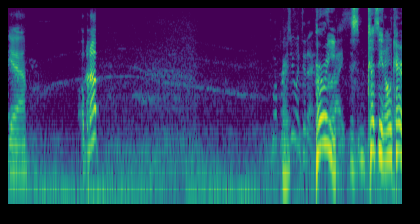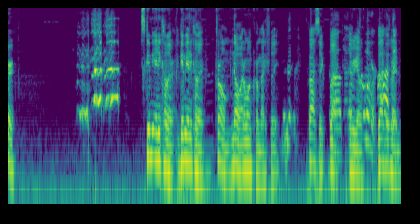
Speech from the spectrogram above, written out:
Yeah. Open up! What brings Right. you in today? Hurry! Right. Cutscene. I don't care. Just give me any color. Give me any color. Chrome. No, I don't want chrome actually. Classic. Black. Uh, there we go. Black with classic. red.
